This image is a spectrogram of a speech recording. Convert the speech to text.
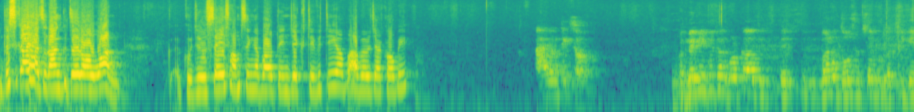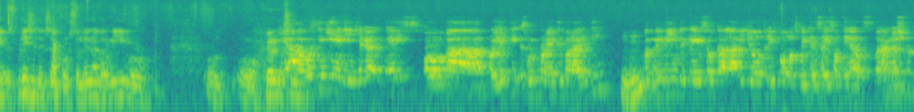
this guy has rank 0 1, c- could you say something about the injectivity of Abel Jacobi? I don't think so. But maybe we can work out the, the, one of those examples that she gave, explicit examples, Helena Verrill or, or, or her Yeah, I was thinking in general case of uh, projective, smooth projective variety, Mhm. but maybe in the case of Calabi-Yau three folds, we can say something else, but I'm not sure.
